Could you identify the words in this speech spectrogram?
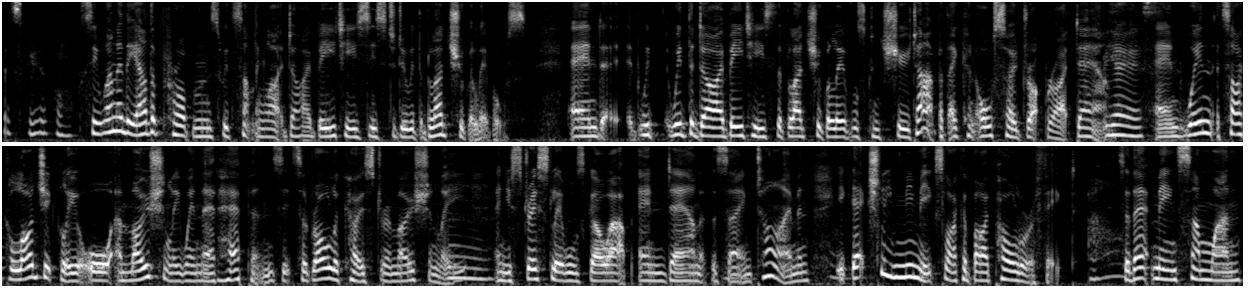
that's beautiful. See, one of the other problems with something like diabetes is to do with the blood sugar levels, and with with the diabetes, the blood sugar levels can shoot up, but they can also drop right down. Yes. And when psychologically or emotionally, when that happens, it's a roller coaster emotionally, mm. and your stress levels go up and down at the same time, and it actually mimics like a bipolar effect. Oh. So that means someone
